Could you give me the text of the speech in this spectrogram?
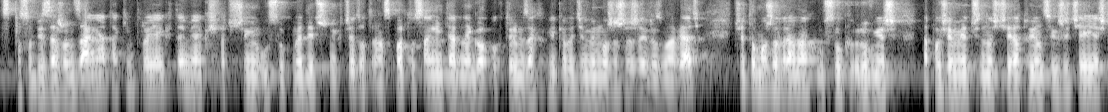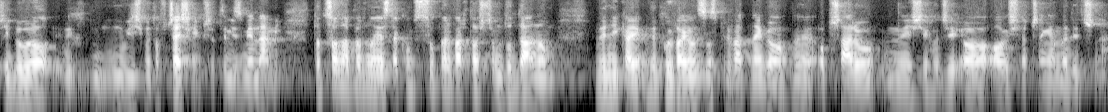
sposobie zarządzania takim projektem, jak świadczenie usług medycznych, czy to transportu sanitarnego, o którym za chwilkę będziemy może szerzej rozmawiać, czy to może w ramach usług również na poziomie czynności ratujących życie, jeśli było, mówiliśmy to wcześniej przed tymi zmianami, to co na pewno jest taką super wartością dodaną, wynika, wypływającą z prywatnego y, obszaru, y, jeśli chodzi o, o świadczenia medyczne.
